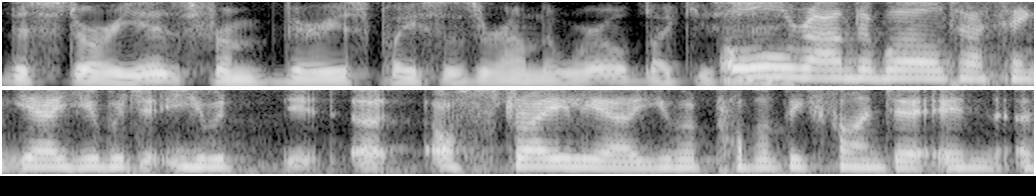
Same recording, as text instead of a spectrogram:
this story is from various places around the world, like you said. All around the world, I think. Yeah, you would you would uh, Australia. You would probably find it in uh,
